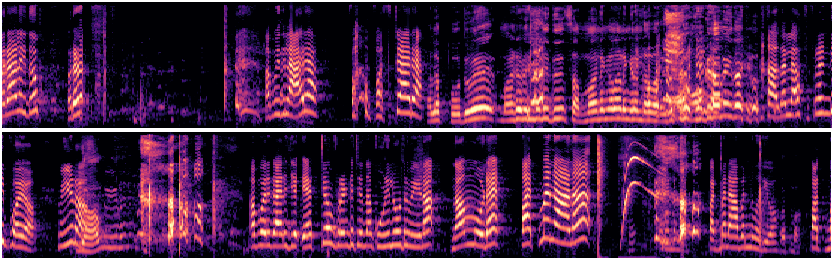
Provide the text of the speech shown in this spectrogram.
ഒരാൾ ഇതും ഒരാൾ അപ്പൊ ഇതിൽ ആരാ ഫസ്റ്റ് ആരാ? അല്ല പൊതുവെ മഴവെല്ലിൽ ഇത് സമ്മാനങ്ങളാണ് ഇങ്ങനെ ഉണ്ടാവാറ്. ഇത് പ്രോഗ്രാം ചെയ്തായോ അതല്ല ഫ്രണ്ടിൽ പോയോ? വീണോ? ഞാൻ വീണ്. അപ്പൊ ഒരു കാര്യം ചെയ്യ്. ഏറ്റവും ഫ്രണ്ട് ചെന്ന കുഴിലോട്ട് വീണ നമ്മുടെ പത്മനാണ്. പത്മനാഭൻ എന്ന് മതിയോ? പത്മ.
